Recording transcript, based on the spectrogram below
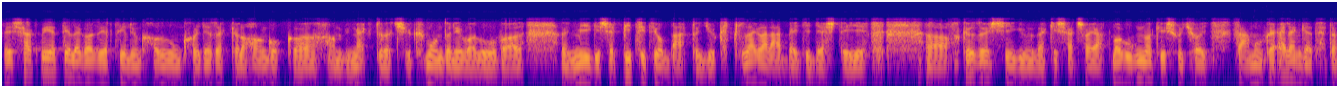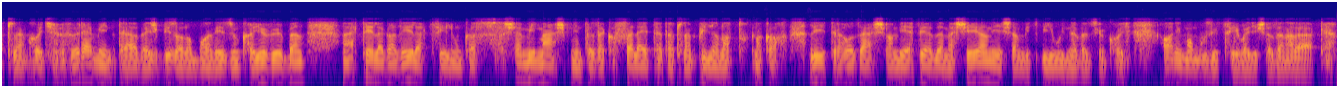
és hát miért tényleg azért élünk halunk, hogy ezekkel a hangokkal, ami megtöltsük mondani valóval, hogy mégis egy picit jobbá tudjuk legalább egy-egy estéjét a közösségünknek és hát saját magunknak is, úgyhogy számunkra elengedhetetlen, hogy reménytelve és bizalommal nézzünk a jövőben, mert tényleg az életcélunk az semmi más, mint ezek a felejthetetlen pillanatoknak a létrehozása, amiért érdemes élni, és amit mi úgy nevezünk, hogy anima muzicé, vagyis ezen a lelke.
